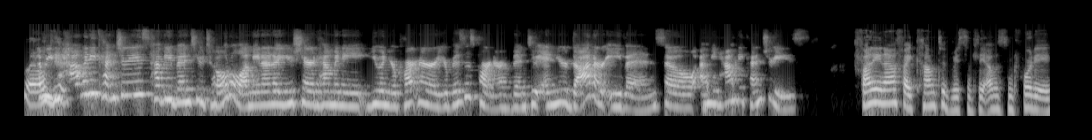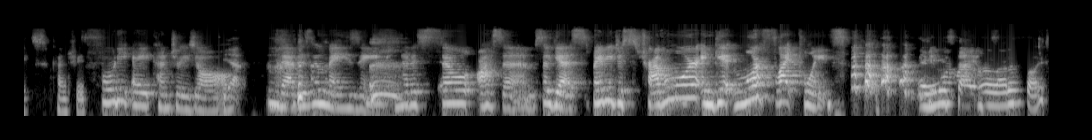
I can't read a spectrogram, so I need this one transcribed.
well, I mean, how many countries have you been to total? I mean, I know you shared how many you and your partner, your business partner, have been to, and your daughter even. So, I mean, how many countries? Funny enough, I counted recently. I was in 48 countries. 48 countries, y'all. Yeah. That is amazing. that is so awesome. So yes, maybe just travel more and get more flight points. I mean, a lot of points.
